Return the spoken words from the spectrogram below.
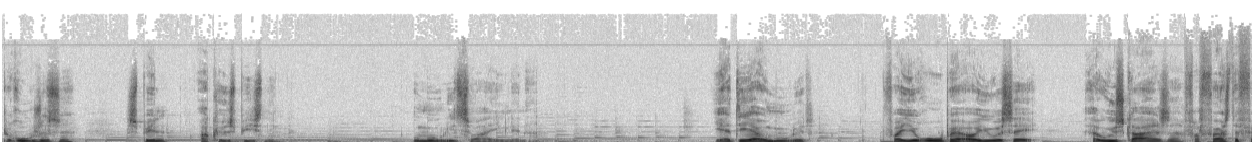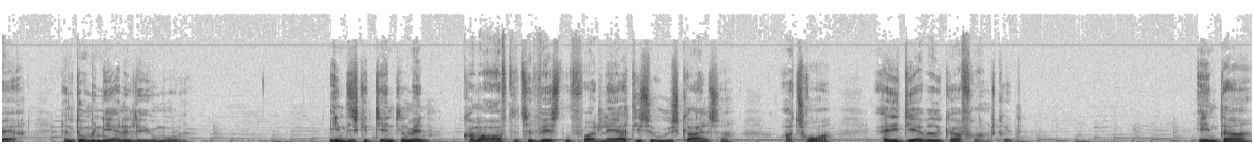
beruselse, spil og kødspisning. Umuligt, svarede englænderen. Ja, det er umuligt, for i Europa og i USA er udskejelser fra første færd den dominerende levemåde. Indiske gentlemen kommer ofte til Vesten for at lære disse udskejelser og tror, at de derved gør fremskridt. Indere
